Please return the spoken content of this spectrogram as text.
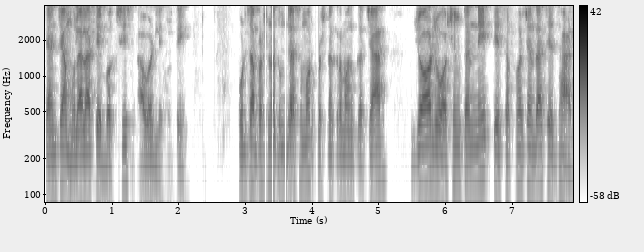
त्यांच्या मुलाला ते बक्षीस आवडले होते. पुढचा प्रश्न तुमच्यासमोर. प्रश्न क्रमांक चार. जॉर्ज वॉशिंग्टनने ते सफरचंदाचे झाड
